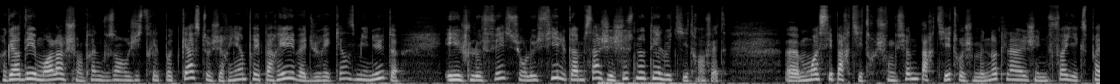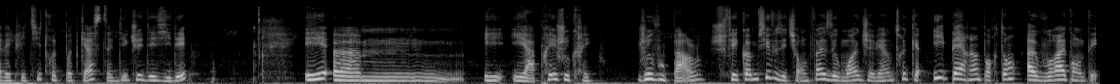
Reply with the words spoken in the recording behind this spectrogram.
Regardez, moi là, je suis en train de vous enregistrer le podcast, j'ai rien préparé, il va durer 15 minutes, et je le fais sur le fil comme ça, j'ai juste noté le titre en fait. Euh, moi, c'est par titre, je fonctionne par titre, je me note là, j'ai une feuille exprès avec les titres de podcast, dès que j'ai des idées. Euh, et, et, après, je crée. Je vous parle, je fais comme si vous étiez en face de moi, que j'avais un truc hyper important à vous raconter.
